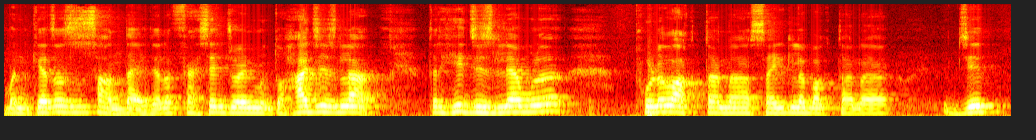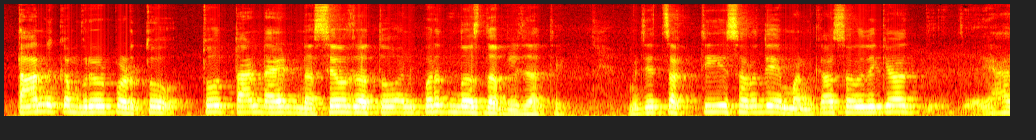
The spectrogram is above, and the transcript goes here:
मणक्याचा जो सांधा आहे त्याला फॅसेज जॉईंट म्हणतो. हा झिजला तर हे झिजल्यामुळं पुढं वागताना साईडला बघताना जे ताण कमरेवर पडतो तो ताण डायरेक्ट नसेवर जातो आणि परत नस दाबली जाते. म्हणजे चकती सरू दे मणका सरू दे किंवा ह्या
